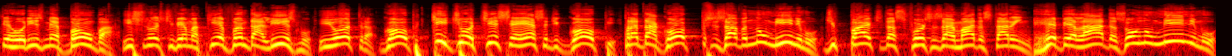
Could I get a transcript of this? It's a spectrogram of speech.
Terrorismo é bomba. Isso nós tivemos aqui é vandalismo. E outra, golpe. Que idiotice é essa de golpe? Para dar golpe precisava, no mínimo, de parte das Forças Armadas estarem rebeladas, ou no mínimo,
